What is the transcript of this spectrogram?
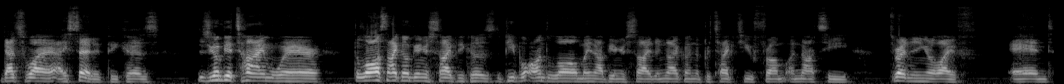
that's why I said it because there's going to be a time where the law's not going to be on your side because the people on the law may not be on your side. They're not going to protect you from a Nazi threatening your life, and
